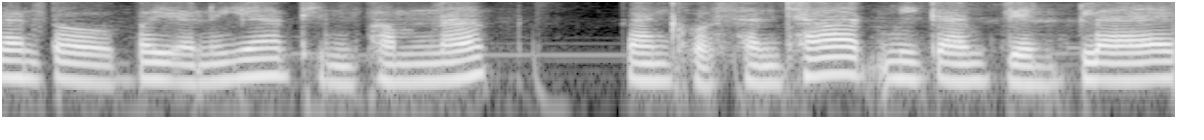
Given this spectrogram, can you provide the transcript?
การต่อใบอนุญาตถิ่นพำนัก การขอสัญชาติมีการเปลี่ยนแปลง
